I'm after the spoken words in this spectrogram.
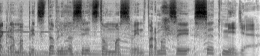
Программа представлена средством массовой информации Сет Медиа.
